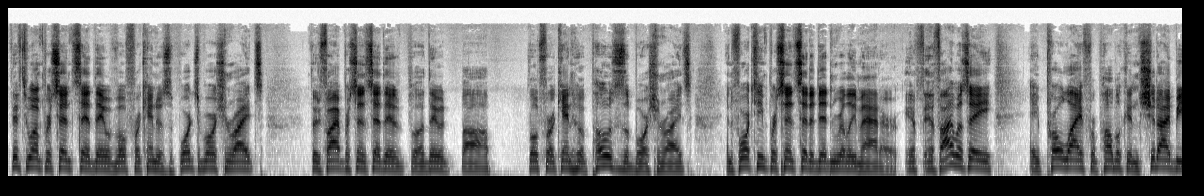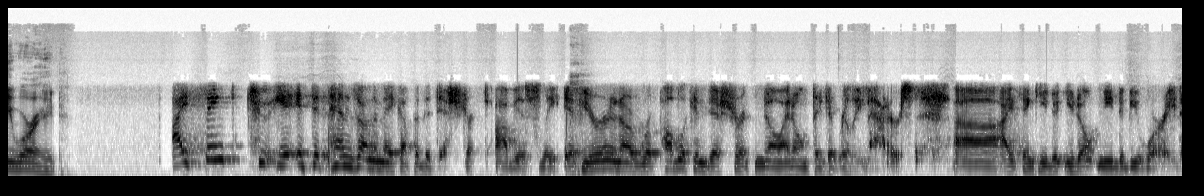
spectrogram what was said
Fifty-one percent said they would vote for a candidate who supports abortion rights. Thirty-five percent said they would, they would vote for a candidate who opposes abortion rights, and 14% said it didn't really matter. If if I was a, a pro life Republican, should I be worried? I think to, it depends on the makeup of the district, obviously. If you're in a Republican district, no, I don't think it really matters. Uh, I think you, you don't need to be worried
